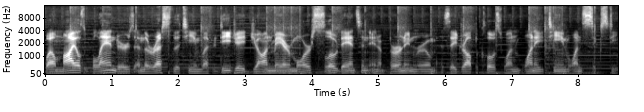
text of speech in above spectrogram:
While Miles Blanders and the rest of the team left DJ John Mayer Moore slow dancing in a burning room as they drop a close one 118 116.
